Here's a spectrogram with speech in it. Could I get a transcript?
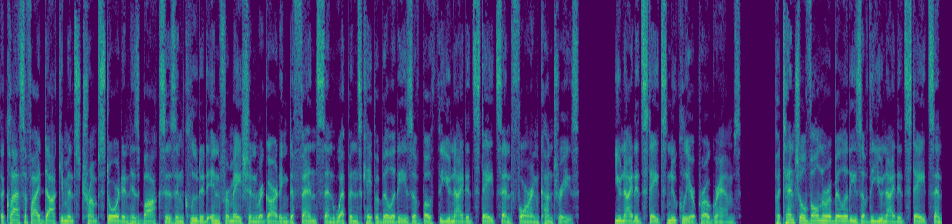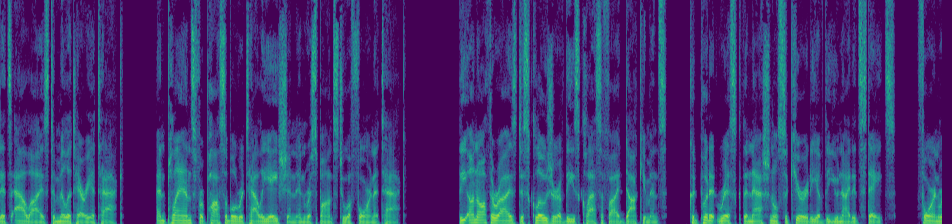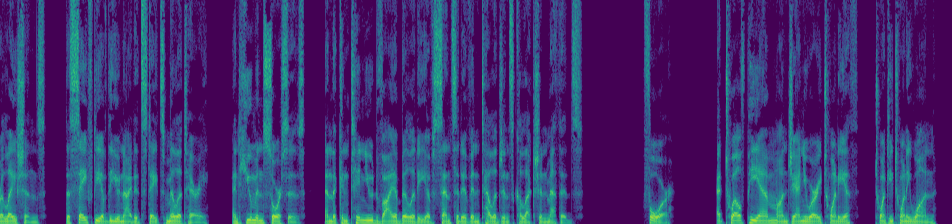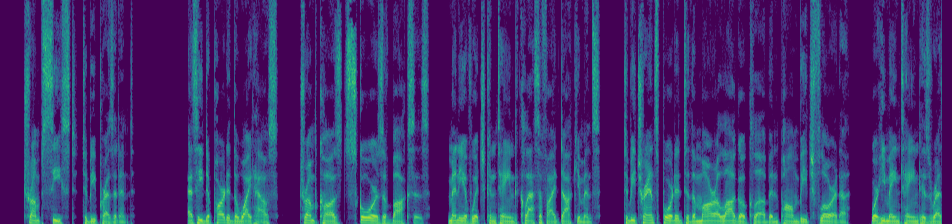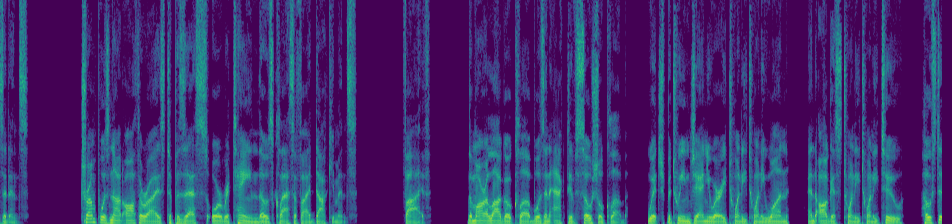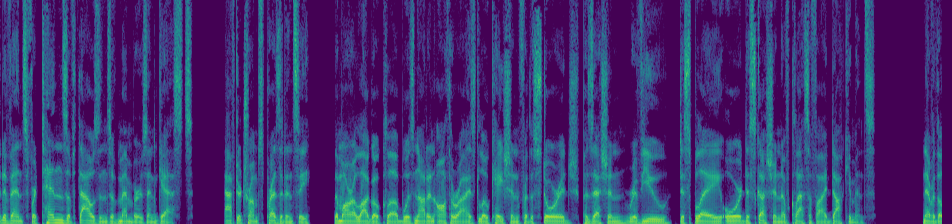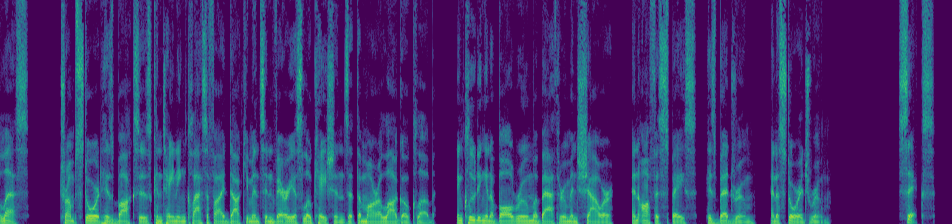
The classified documents Trump stored in his boxes included information regarding defense and weapons capabilities of both the United States and foreign countries, United States nuclear programs, potential vulnerabilities of the United States and its allies to military attack, and plans for possible retaliation in response to a foreign attack. The unauthorized disclosure of these classified documents could put at risk the national security of the United States, foreign relations, the safety of the United States military, and human sources, and the continued viability of sensitive intelligence collection methods. 4. At 12 p.m. on January 20th, 2021, Trump ceased to be president. As he departed the White House, Trump caused scores of boxes, many of which contained classified documents, to be transported to the Mar-a-Lago Club in Palm Beach, Florida, where he maintained his residence. Trump was not authorized to possess or retain those classified documents. 5. The Mar-a-Lago Club was an active social club, which between January 2021 and August 2022 hosted events for tens of thousands of members and guests. After Trump's presidency, the Mar-a-Lago Club was not an authorized location for the storage, possession, review, display, or discussion of classified documents. Nevertheless, Trump stored his boxes containing classified documents in various locations at the Mar-a-Lago Club, including in a ballroom, a bathroom and shower, an office space, his bedroom, and a storage room. 6.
